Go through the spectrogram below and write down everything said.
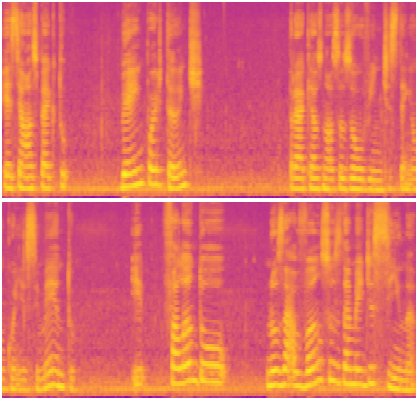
Esse é um aspecto bem importante para que as nossas ouvintes tenham conhecimento. E falando nos avanços da medicina,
